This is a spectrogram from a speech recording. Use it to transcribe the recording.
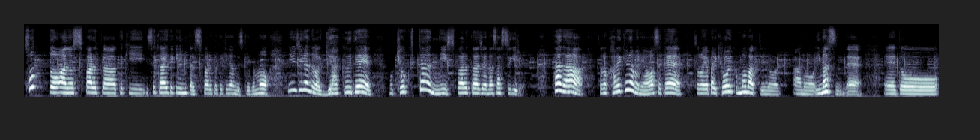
ちょっとあの、スパルタ的、世界的に見たらスパルタ的なんですけれども、ニュージーランドは逆で、もう極端にスパルタじゃなさすぎる。ただ、そのカリキュラムに合わせて、そのやっぱり教育ママっていうのは、あの、いますんで、えっ、と、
